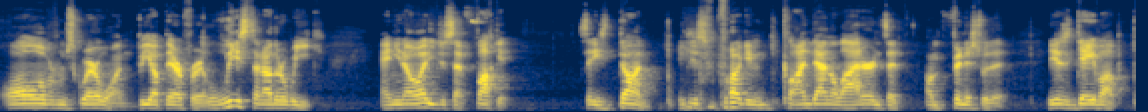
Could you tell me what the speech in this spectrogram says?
all over from square one, be up there for at least another week. And you know what? He just said, fuck it. Said he's done. He just fucking climbed down the ladder and said, I'm finished with it. He just gave up.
